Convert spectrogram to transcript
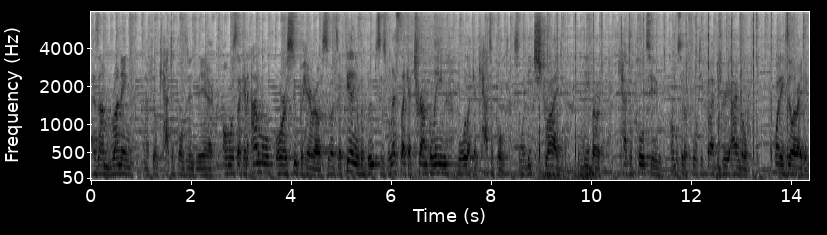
As I'm running, I feel catapulted into the air, almost like an animal or a superhero. So it's a feeling of the boots is less like a trampoline, more like a catapult. So with each stride, the lever catapults you almost at a 45 degree angle quite exhilarating.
